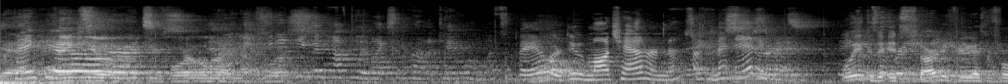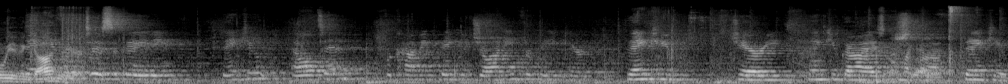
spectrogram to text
Yeah. Thank you. Thank you for opening up We to us. didn't even have to like sit around a table and let's veil or do Ma Chan or nothing, anything. Well, yeah, because it it started for you guys before we even got Thank you for here. participating. Thank you, Elton, for coming. Thank you, Johnny, for being here. Thank you, Jerry. Thank you, guys. Oh my God. Thank you.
